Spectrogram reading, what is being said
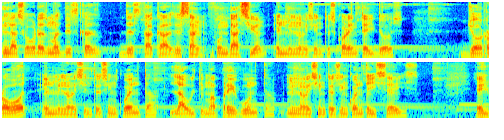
Las obras más destacadas están Fundación en 1942, Yo Robot en 1950, La Última Pregunta 1956, El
